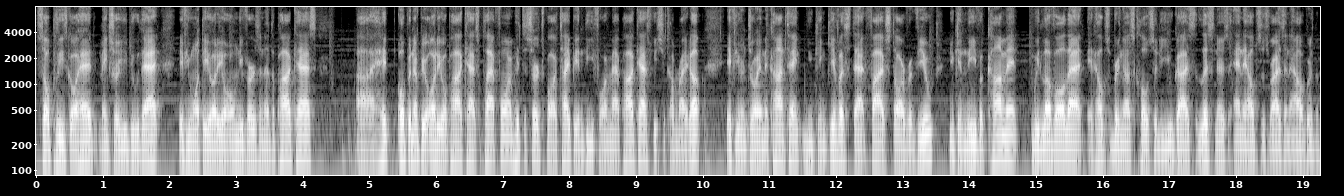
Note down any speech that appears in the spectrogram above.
so please go ahead, make sure you do that. If you want the audio only version of the podcast, uh, hit open up your audio podcast platform, hit the search bar, type in the format podcast. We should come right up. If you're enjoying the content, you can give us that five star review. You can leave a comment. We love all that. It helps bring us closer to you guys, the listeners, and it helps us rise in the algorithm.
